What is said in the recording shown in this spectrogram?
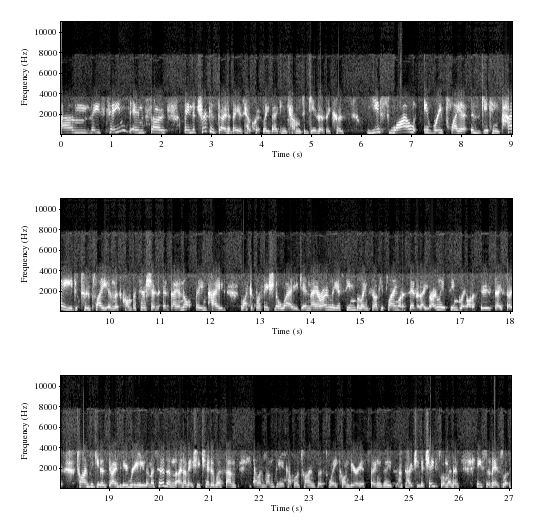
um, these teams. And so, I mean, the trick is going to be is how quickly they can come together because yes, while every player is getting paid to play in this competition, they are not being paid like a professional wage and they are only assembling. So if you're playing on a Saturday, you're only assembling on a Thursday. So time to get is going to be really limited. And, and I've actually chatted with um, Allan Bunting a couple of times this week on various things. He's coaching the Chiefs women and he said that's what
